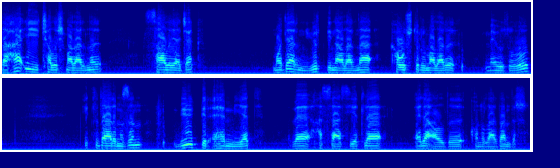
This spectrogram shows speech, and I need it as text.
daha iyi çalışmalarını sağlayacak modern yurt binalarına kavuşturulmaları mevzuu iktidarımızın büyük bir ehemmiyet ve hassasiyetle ele aldığı konulardandır.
